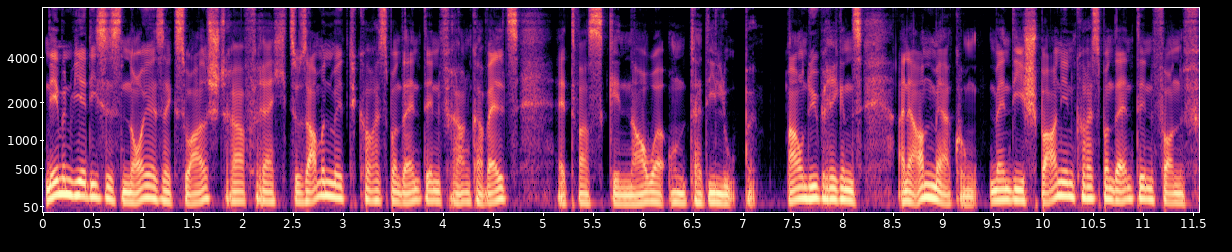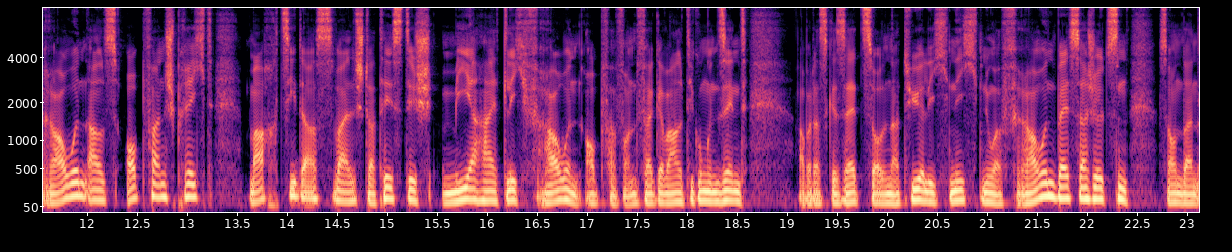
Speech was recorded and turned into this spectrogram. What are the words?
Nehmen wir dieses neue Sexualstrafrecht zusammen mit Korrespondentin Franka Welz etwas genauer unter die Lupe. Ah, und übrigens eine Anmerkung. Wenn die Spanien-Korrespondentin von Frauen als Opfern spricht, macht sie das, weil statistisch mehrheitlich Frauen Opfer von Vergewaltigungen sind. Aber das Gesetz soll natürlich nicht nur Frauen besser schützen, sondern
